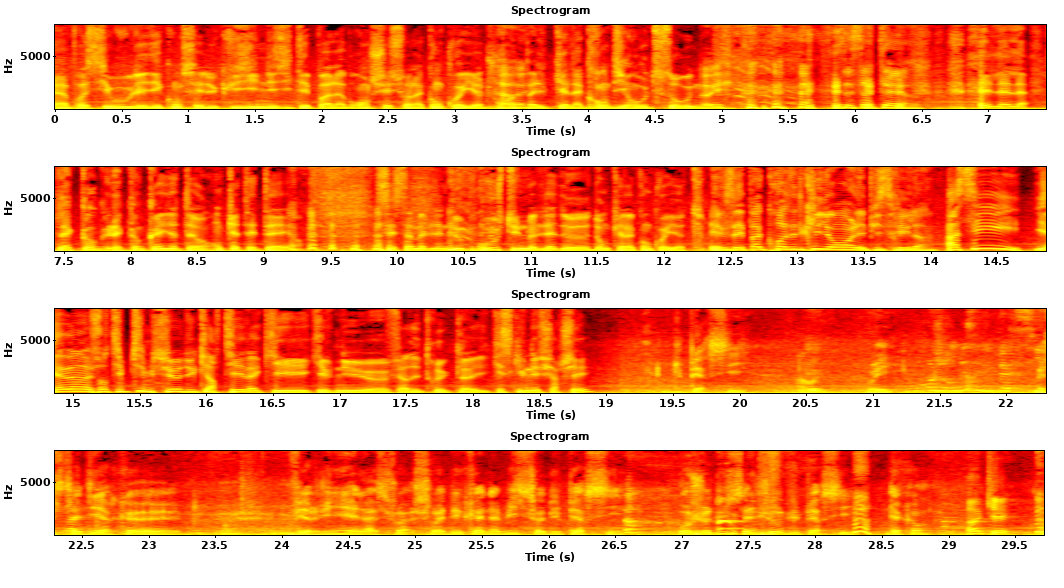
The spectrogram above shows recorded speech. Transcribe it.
Et Après, si vous voulez des conseils de cuisine, n'hésitez pas à la brancher sur la concoyote. Je vous Ah rappelle qu'elle a grandi en Haute-Saône. Oui. C'est sa terre. Elle a la, la, con- la concoyote en cathéter. C'est sa Madeleine de Proust, une Madeleine euh, donc à la concoyote. Et vous n'avez pas croisé de clients à l'épicerie là? Ah si Il y avait un gentil petit monsieur du quartier là qui est, qui est venu euh, faire des trucs. là. Qu'est-ce qu'il venait chercher? Du persil. Ah oui? Oui. Aujourd'hui, c'est du persil. Mais c'est-à-dire que Virginie, elle a soit, soit du cannabis, soit du persil. Aujourd'hui, c'est le jour du persil. D'accord? Ok. vous,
